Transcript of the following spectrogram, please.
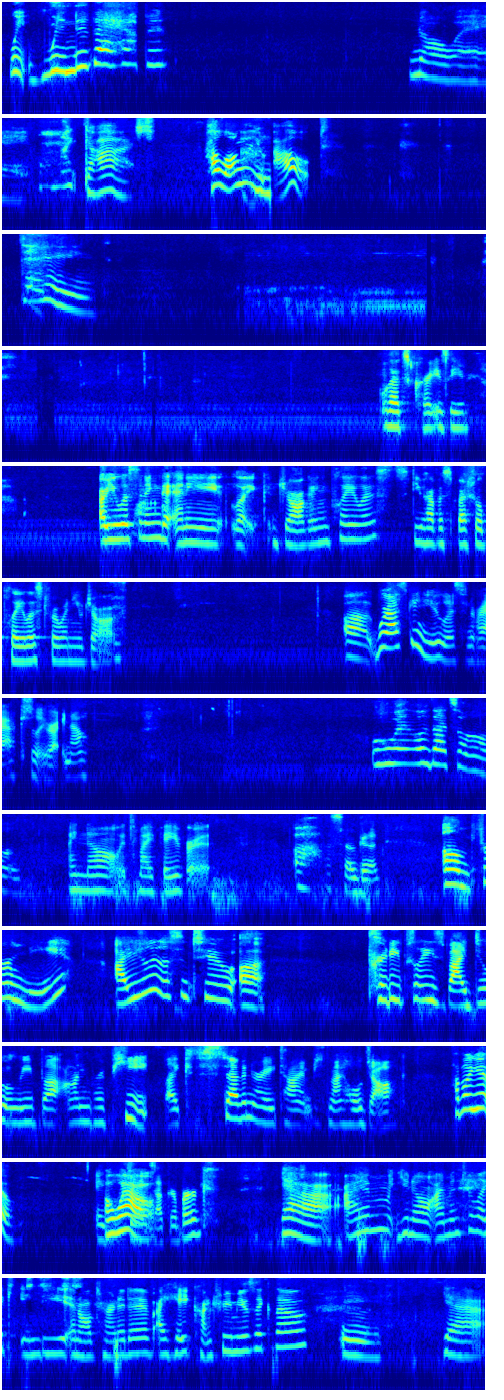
Wait, when did that happen? No way. Oh my gosh. How long were you out? Dang. That's crazy. Are you listening to any like jogging playlists? Do you have a special playlist for when you jog? Uh, we're asking you, listener, actually, right now. Oh, I love that song. I know, it's my favorite. Oh, that's so good. Um, for me, I usually listen to uh Pretty Please by Dua Lipa on repeat like seven or eight times my whole jog. How about you? Oh, wow. Jane Zuckerberg. Yeah, I'm, you know, I'm into like indie and alternative. I hate country music though. Mm. Yeah.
